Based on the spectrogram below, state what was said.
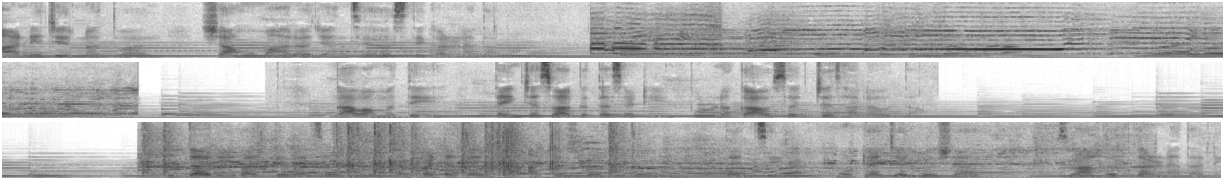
आणि जीर्णोद्वार शाहू महाराज यांचे हस्ते करण्यात आला. गावामध्ये त्यांच्या स्वागतासाठी पूर्ण गाव सज्ज झाला होता. तुतारी वाद्य वाजवून फटाक्यांच्या आतिषबाजी करून त्यांचे मोठ्या जल्लोषात स्वागत करण्यात आले.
